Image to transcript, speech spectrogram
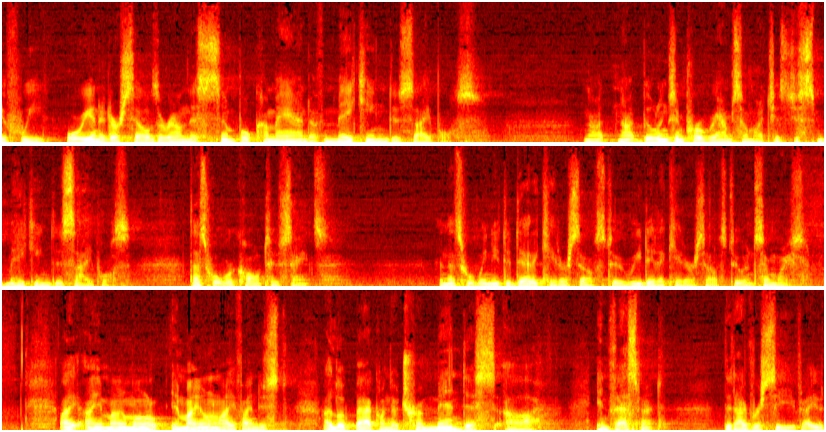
if we oriented ourselves around this simple command of making disciples. Not, not buildings and programs so much, it's just making disciples. That's what we're called to, saints. And that's what we need to dedicate ourselves to, rededicate ourselves to in some ways. I, I in, my own, in my own life, I just I look back on the tremendous uh, investment that I've received. I,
